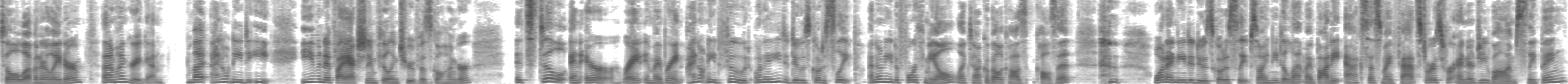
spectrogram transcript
till 11 or later, I'm hungry again. But I don't need to eat. Even if I actually am feeling true physical hunger, it's still an error, right? In my brain. I don't need food. What I need to do is go to sleep. I don't need a fourth meal like Taco Bell calls, calls it. what I need to do is go to sleep. So I need to let my body access my fat stores for energy while I'm sleeping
